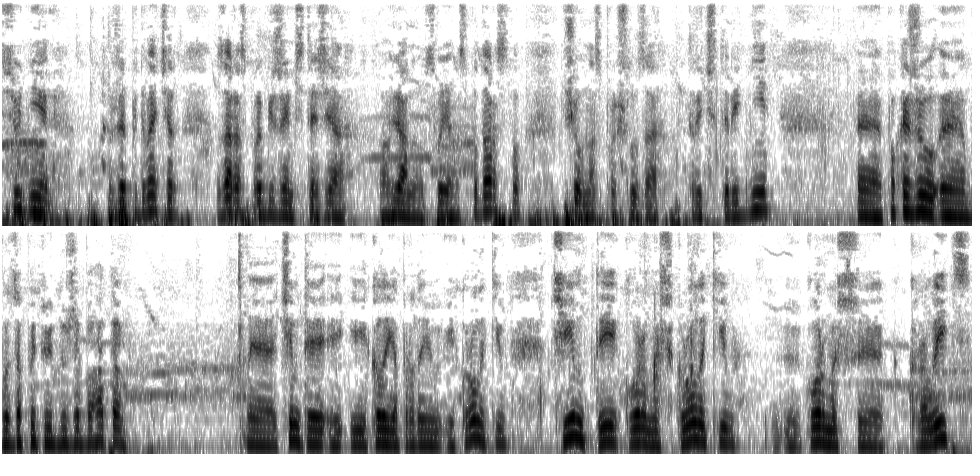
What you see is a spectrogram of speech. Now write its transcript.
Сьогодні вже під вечір. Зараз пробіжимось теж. Я огляну своє господарство, що в нас пройшло за 3-4 дні. Е, покажу, е, бо запитують дуже багато. Е, Чим ти, і коли я продаю і кроликів, чим ти кормиш кроликів, кормиш кролиць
